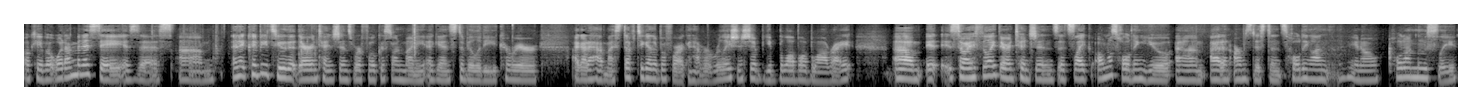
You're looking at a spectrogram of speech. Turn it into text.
Okay but what i'm going to say is this um and it could be too that their intentions were focused on money. Again stability career. I got to have my stuff together before i can have a relationship you blah blah blah right um it, so i feel like their intentions it's like almost holding you um at an arm's distance holding on you know hold on loosely.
